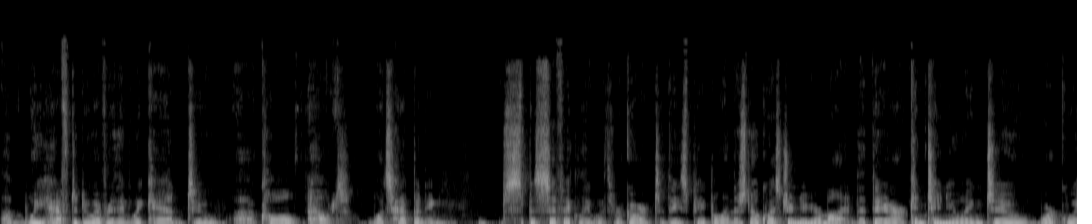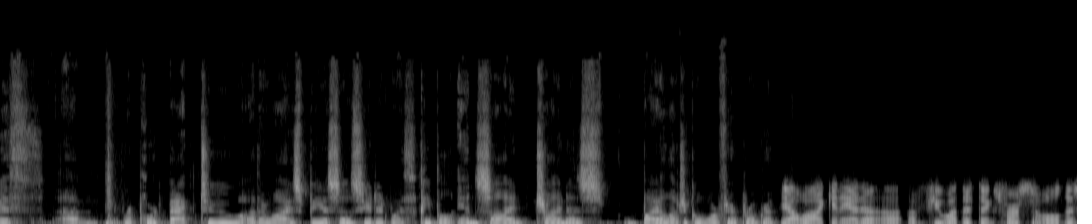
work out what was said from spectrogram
um, we have to do everything we can to uh, call out what's happening specifically with regard to these people. And there's no question in your mind that they are continuing to work with, um, report back to, otherwise be associated with people inside China's biological warfare program? Yeah, well, I can add a, a few other things. First of all, this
